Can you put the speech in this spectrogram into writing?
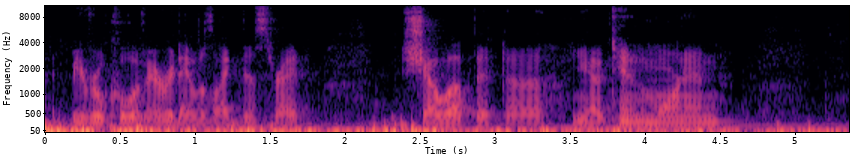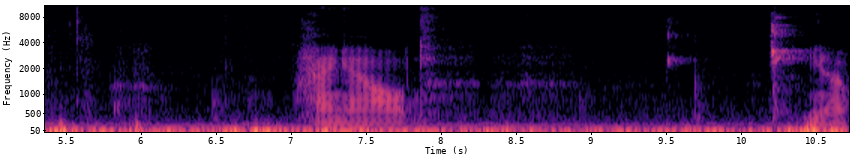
it'd be real cool if every day was like this, right? Show up at uh, you know ten in the morning, hang out, you know,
